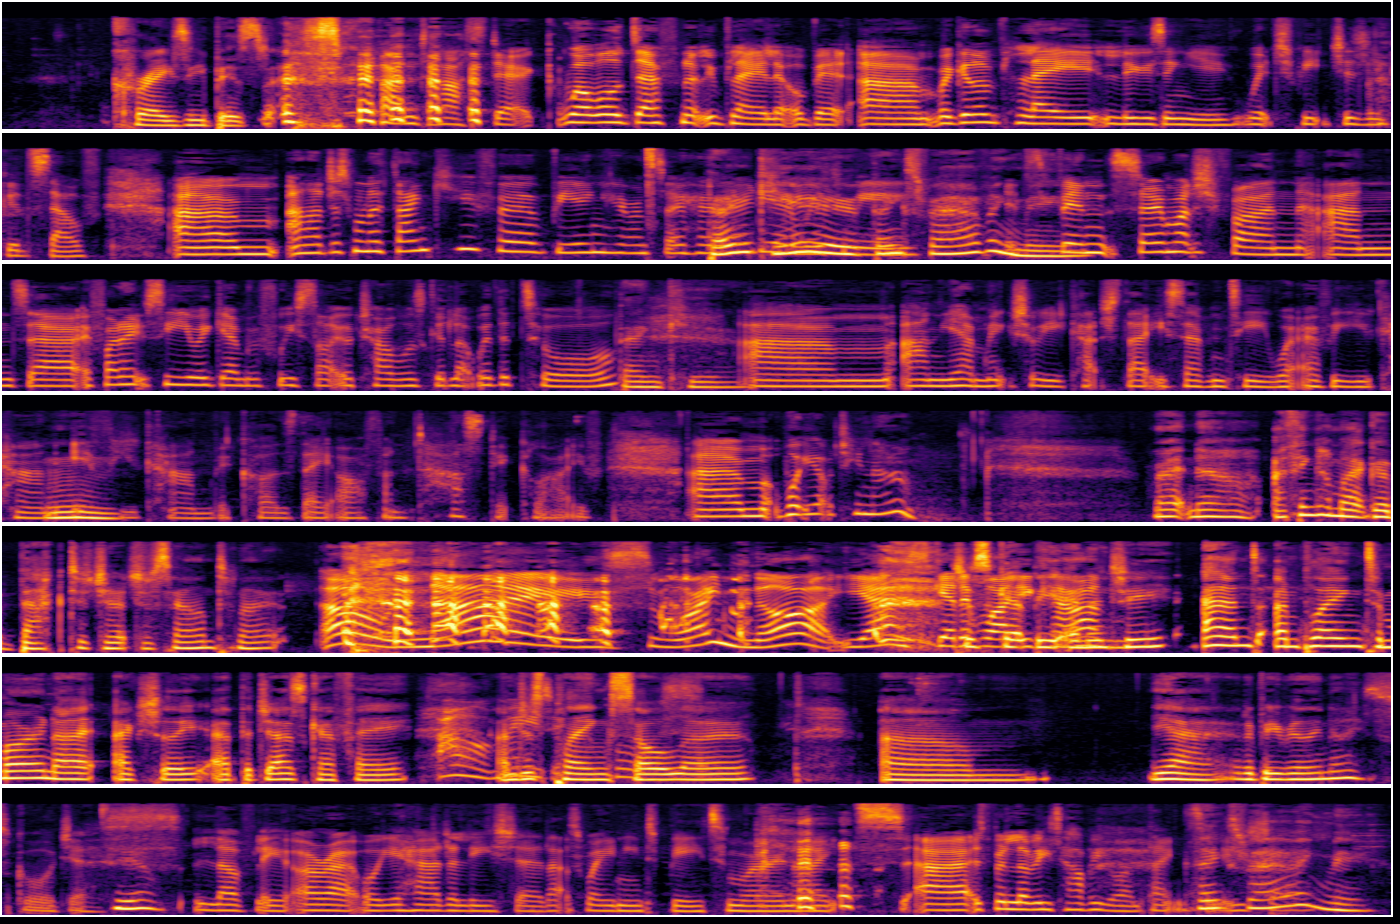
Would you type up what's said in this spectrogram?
crazy business. Fantastic. well, we'll definitely play a little bit. Um, we're going to play Losing You, which features your good self. Um, and I just want to thank you for being here on Soho Thank Radio you. with me. Thanks for having It's me. It's been so much fun. And uh, if I don't see you again before you start your travels, good luck with the tour. Thank you. Um, and yeah, make sure you catch 3070 wherever you can, if you can, because they are fantastic live. Um, what are you up to now? Right now, I think I might go back to Church of Sound tonight. Oh, nice. Why not? Yes, get Just it while get you the can. energy. And I'm playing tomorrow night actually at the Jazz Cafe. Oh, amazing, I'm just playing solo. Um, yeah, it'll be really nice. Gorgeous. Yeah. Lovely. All right. Well, you heard Allysha. That's where you need to be tomorrow night. uh, it's been lovely to have you on. Thanks. Thanks for having me.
